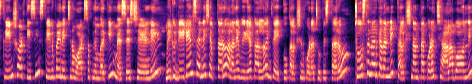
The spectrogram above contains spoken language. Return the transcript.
స్క్రీన్ షాట్ తీసి స్క్రీన్ పైన ఇచ్చిన వాట్సాప్ నెంబర్కి మెసేజ్ చేయండి. మీకు డీటెయిల్స్ అన్ని చెప్తారు. అలానే వీడియో కాల్లో ఇంకా ఎక్కువ కలెక్షన్ కూడా చూపిస్తారు. చూస్తున్నారు కదండి కలెక్షన్ అంతా కూడా చాలా బాగుంది.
